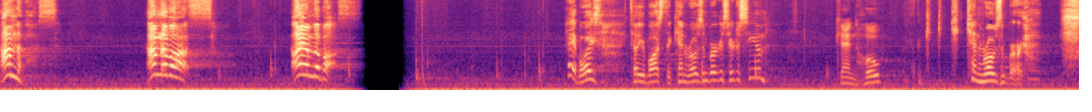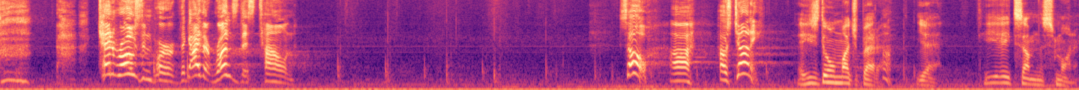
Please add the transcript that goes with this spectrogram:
I'm the boss. I'm the boss. I am the boss. Hey, boys. Tell your boss that Ken Rosenberg is here to see him. Ken who? K- K- Ken Rosenberg. Ken Rosenberg, the guy that runs this town. So, uh, how's Johnny? He's doing much better. Yeah. He ate something this morning.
